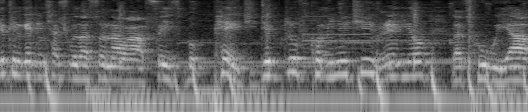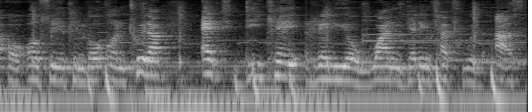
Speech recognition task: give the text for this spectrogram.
you can get in touch with us on our Facebook page, Deep Groove Community Radio. That's who we are. Or also you can go on Twitter at DK Radio One. Get in touch with us.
